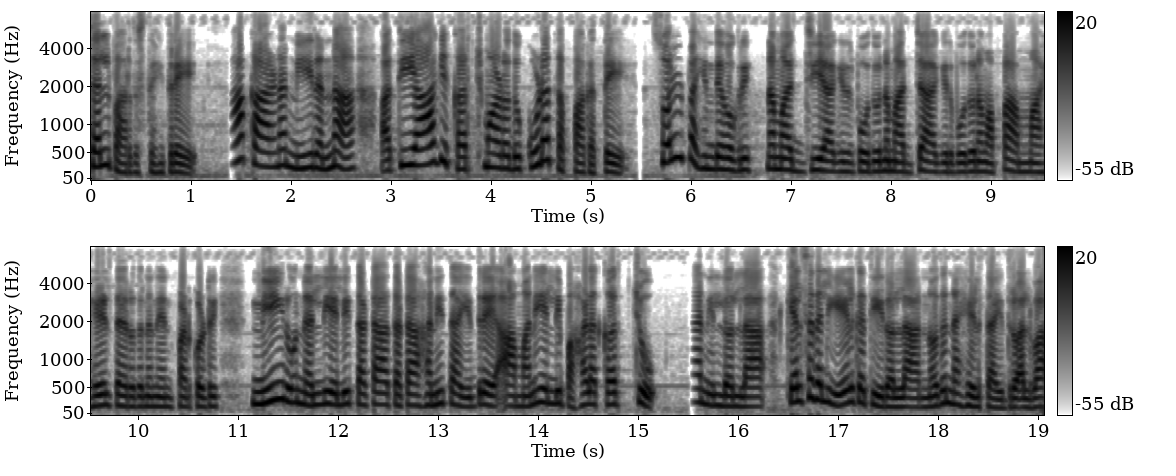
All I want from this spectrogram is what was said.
ಚಲ್ಬಾರ್ದು ಸ್ನೇಹಿತರೆ. ಆ ಕಾರಣ ನೀರನ್ನ ಅತಿಯಾಗಿ ಖರ್ಚು ಮಾಡೋದು ಕೂಡ ತಪ್ಪಾಗತ್ತೆ. ಸ್ವಲ್ಪ ಹಿಂದೆ ಹೋಗ್ರಿ. ನಮ್ಮ ಅಜ್ಜಿ ಆಗಿರ್ಬೋದು, ನಮ್ಮ ಅಜ್ಜ ಆಗಿರ್ಬೋದು, ನಮ್ಮ ಅಪ್ಪ, ಅಮ್ಮ ಹೇಳ್ತಾ ಇರೋದನ್ನ ನೆನ್ಪು ಮಾಡ್ಕೊಳ್ರಿ ನೀರು ನಲ್ಲಿಯಲ್ಲಿ ತಟ ತಟ ಹನಿತಾ ಇದ್ರೆ ಆ ಮನೆಯಲ್ಲಿ ಬಹಳ ಖರ್ಚು. ನಿಲ್ಲೋಲ್ಲ ಕೆಲಸದಲ್ಲಿ ಏಳ್ಗತಿ ಇರೋಲ್ಲ ಅನ್ನೋದನ್ನ ಹೇಳ್ತಾ ಇದ್ರು ಅಲ್ವಾ?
